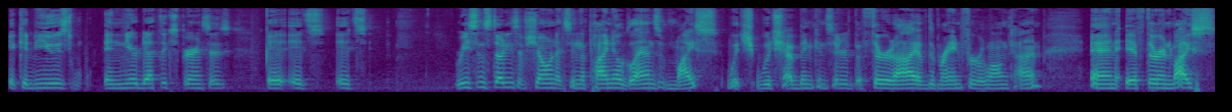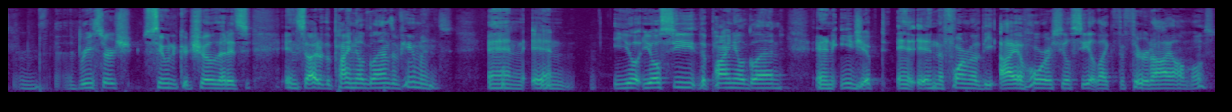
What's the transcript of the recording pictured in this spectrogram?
it could be used in near-death experiences. It, it's it's recent studies have shown it's in the pineal glands of mice, which which have been considered the third eye of the brain for a long time. And if they're in mice, research soon could show that it's inside of the pineal glands of humans and and you'll you'll see the pineal gland in Egypt in, in, the form of the eye of Horus. You'll see it like the third eye almost,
